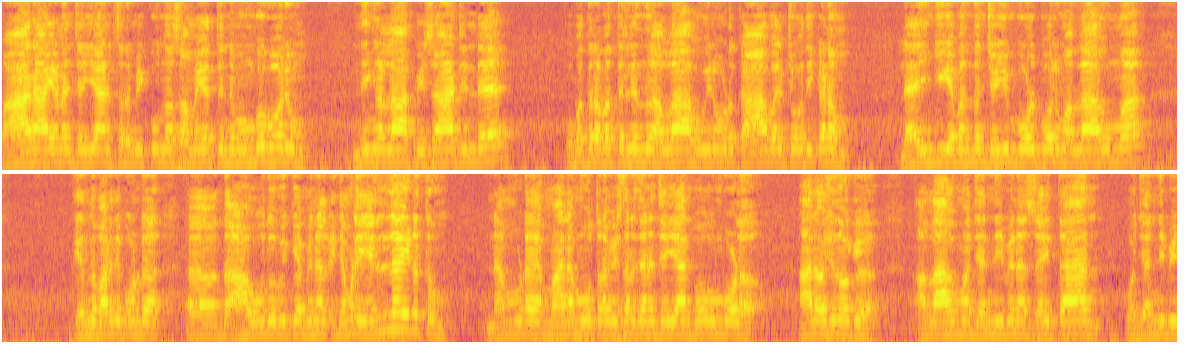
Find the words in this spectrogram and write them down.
പാരായണം ചെയ്യാൻ ശ്രമിക്കുന്ന സമയത്തിന് മുമ്പ് പോലും നിങ്ങൾ ആ പിശാചിന്റെ ഉപദ്രവത്തിൽ നിന്ന് അള്ളാഹുവിനോട് കാവൽ ചോദിക്കണം. ലൈംഗിക ബന്ധം ചെയ്യുമ്പോൾ പോലും അള്ളാഹുമ്മ എന്ന് പറഞ്ഞു പറഞ്ഞുകൊണ്ട് ഔദുബിക്ക മിനൽ നമ്മുടെ എല്ലായിടത്തും നമ്മുടെ മലമൂത്ര വിസർജനം ചെയ്യാൻ പോകുമ്പോൾ ആലോചിച്ച് നോക്ക്. അള്ളാഹുമ്മ ജന്നിബിനെ ഷെയ്ത്താൻ ഓ ജന്നിബി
